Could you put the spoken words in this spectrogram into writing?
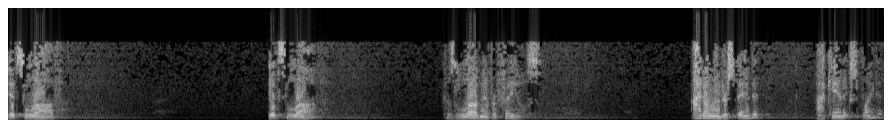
it's love. It's love. Because love never fails. I don't understand it. I can't explain it.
